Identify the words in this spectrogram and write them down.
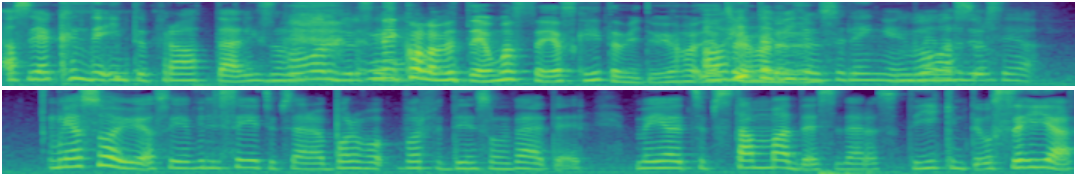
alltså jag kunde inte prata liksom. Vad var det du ville säga? Nej kolla vänta, jag måste, jag ska hitta videon. Jag, jag Ja, hitta videon så länge. Vad men var det du alltså, ville säga? Men jag sa ju, alltså jag ville säga typ såhär, bara var- varför det är sån väder. Men jag typ stammade sådär, alltså det gick inte att säga.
